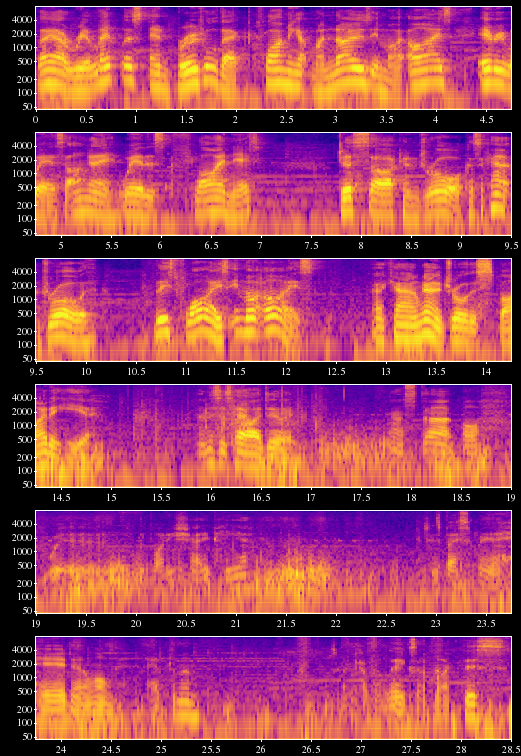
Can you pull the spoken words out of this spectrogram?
They are relentless and brutal. They're climbing up my nose, in my eyes, everywhere. So I'm going to wear this fly net just so I can draw because I can't draw with these flies in my eyes. Okay, I'm going to draw this spider here. And this is how I do it. I'm going to start off with the body shape here, which is basically a head and a long abdomen. Got a couple of legs up like this,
